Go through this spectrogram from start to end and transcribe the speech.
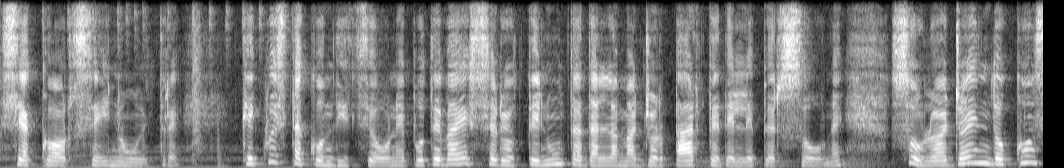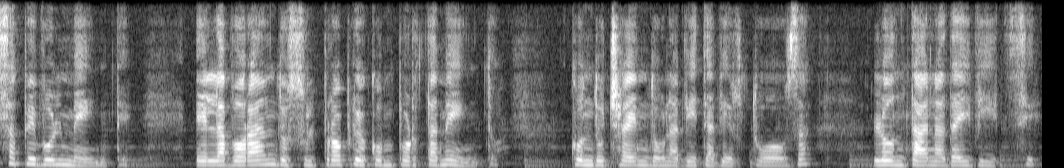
Si accorse inoltre che questa condizione poteva essere ottenuta dalla maggior parte delle persone solo agendo consapevolmente e lavorando sul proprio comportamento, conducendo una vita virtuosa, lontana dai vizi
